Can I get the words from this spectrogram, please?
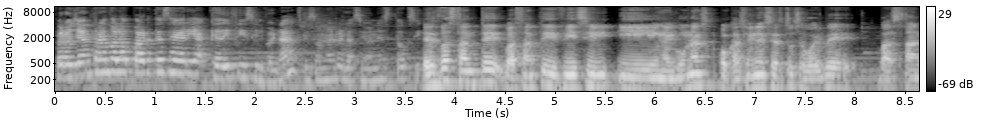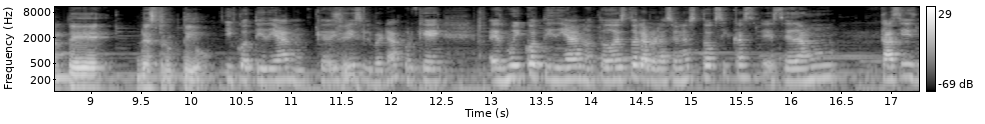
Pero ya entrando a la parte seria, qué difícil, ¿verdad? Que son las relaciones tóxicas. Es bastante, bastante difícil y en algunas ocasiones esto se vuelve bastante destructivo. Y cotidiano, qué Sí. difícil, ¿verdad? Porque es muy cotidiano. Todo esto de las relaciones tóxicas eh, se dan casi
